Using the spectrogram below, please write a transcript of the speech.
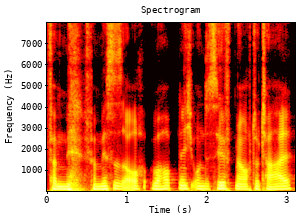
verm vermisse es auch überhaupt nicht und es hilft mir auch total,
